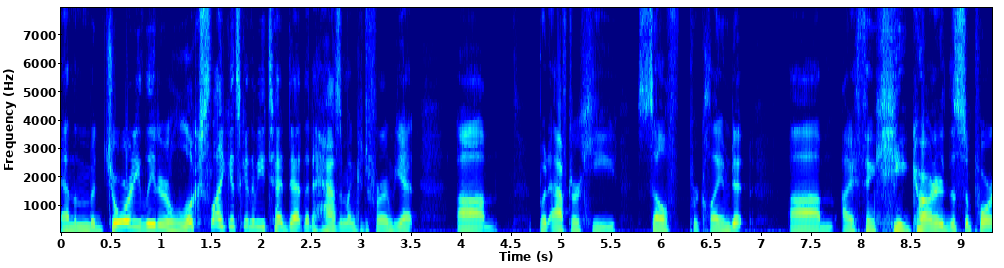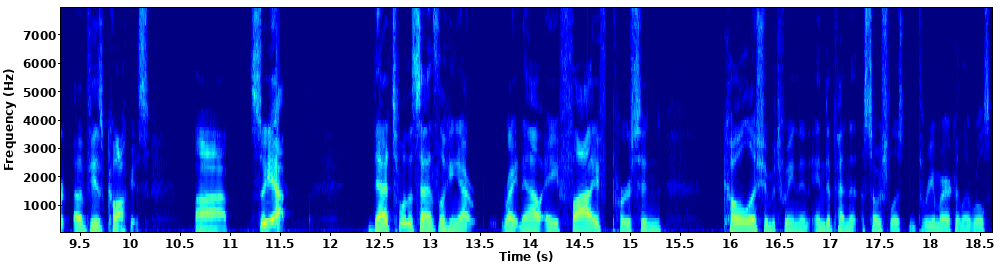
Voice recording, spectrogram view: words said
and the majority leader looks like it's going to be Ted Dett. That hasn't been confirmed yet. Um, but after he self-proclaimed it, um, I think he garnered the support of his caucus. Uh, so yeah, that's what the Senate's looking at right now a five person coalition between an independent socialist and three American liberals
